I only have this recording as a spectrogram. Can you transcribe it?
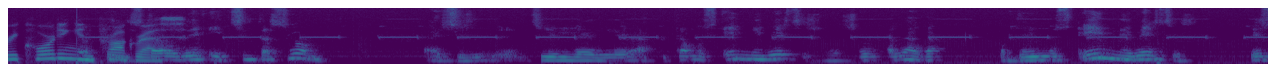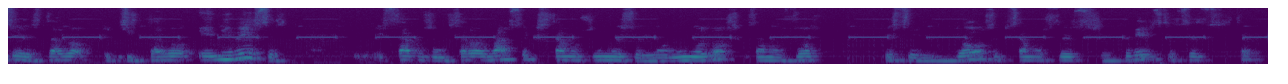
Recording in progress. de excitación. Si, si le, le aplicamos n veces Palaga, obtenemos n veces. Es el estado excitado n veces. Estamos en estado base, excitamos 1 es el 1, 2, excitamos 2 es el 2, excitamos 3 es el 3, etcétera, etcétera,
